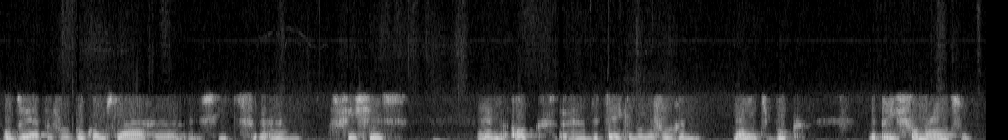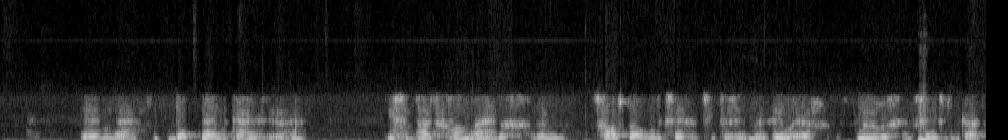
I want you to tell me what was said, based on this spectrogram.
ontwerpen voor boekomslagen, u ziet fiches en ook eh, de tekeningen voor een Nijntje-boek, de brief van Nijntje. En eh, dat bij elkaar eh, is een buitengewoon aardig schouwspel, moet ik zeggen. Het ziet er heel erg fleurig en feestelijk uit.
